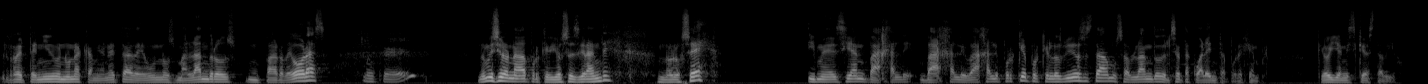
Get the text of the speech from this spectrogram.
retenido en una camioneta de unos malandros un par de horas. Ok. No me hicieron nada porque Dios es grande, no lo sé. Y me decían, bájale, bájale, bájale. ¿Por qué? Porque en los videos estábamos hablando del Z40, por ejemplo, que hoy ya ni siquiera está vivo.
